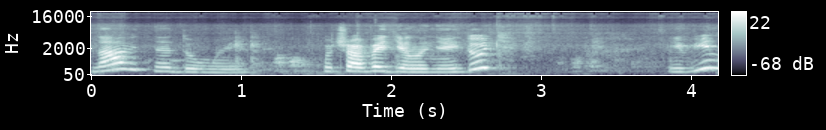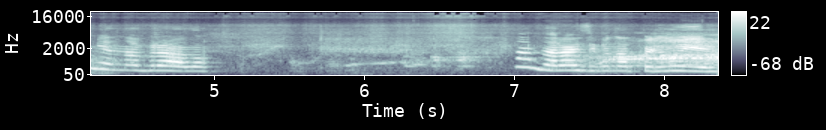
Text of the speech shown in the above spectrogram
Навіть не думає. Хоча виділення йдуть. І в ім'я набрала. А наразі вона пильнує.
